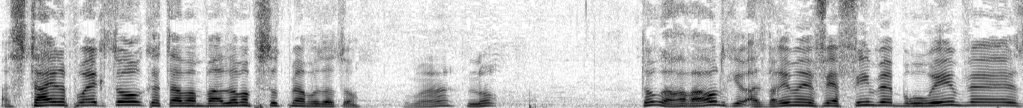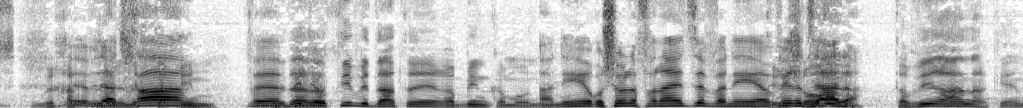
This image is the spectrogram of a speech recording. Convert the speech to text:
אז שטיין הפרויקטור, אתה לא מבסוט מעבודתו. מה? לא. טוב, הרב אהרון, הדברים יפ- יפים וברורים, ו- וח... ודעתך, נחתכים. ובדיוק. ודעתי ודעת אה, רבים כמוני. אני רושם לפניי את זה ואני אעביר את זה הלאה. תעביר הלאה, כן.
